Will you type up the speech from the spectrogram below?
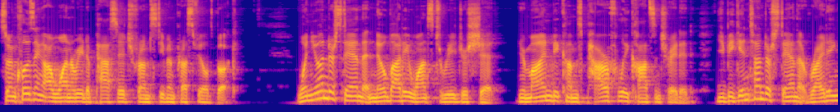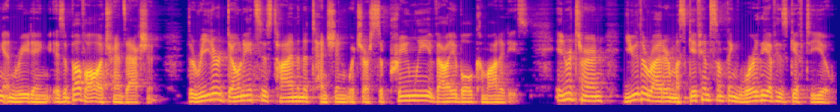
so, in closing, I want to read a passage from Steven Pressfield's book. When you understand that nobody wants to read your shit, your mind becomes powerfully concentrated. You begin to understand that writing and reading is above all a transaction. The reader donates his time and attention, which are supremely valuable commodities. In return, you, the writer, must give him something worthy of his gift to you.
